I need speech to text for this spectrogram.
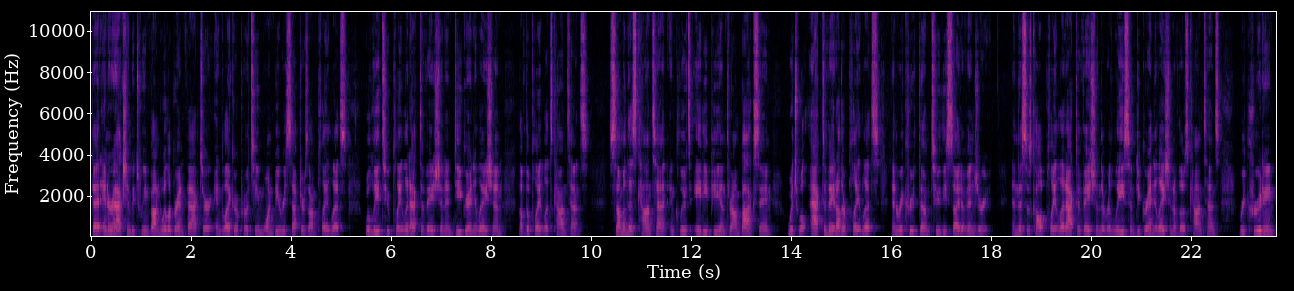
That interaction between von Willebrand factor and glycoprotein 1b receptors on platelets will lead to platelet activation and degranulation of the platelet's contents. Some of this content includes ADP and thromboxane, which will activate other platelets and recruit them to the site of injury. And this is called platelet activation, the release and degranulation of those contents, recruiting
